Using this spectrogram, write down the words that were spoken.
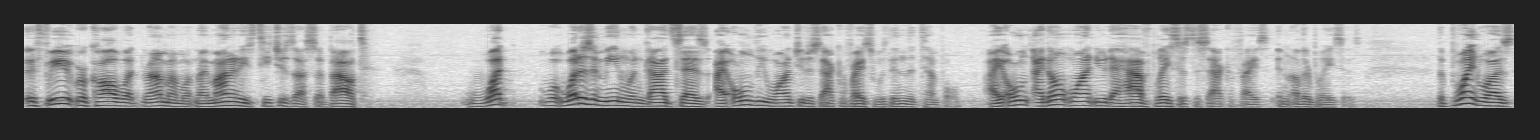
if we recall what Rambam, what Maimonides teaches us about what what, does it mean when God says, "I only want you to sacrifice within the temple. I only, I don't want you to have places to sacrifice in other places." The point was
